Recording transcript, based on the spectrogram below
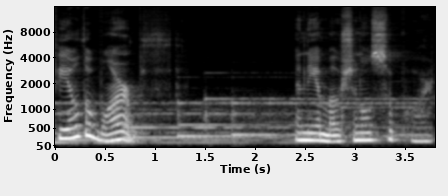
Feel the warmth and the emotional support.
